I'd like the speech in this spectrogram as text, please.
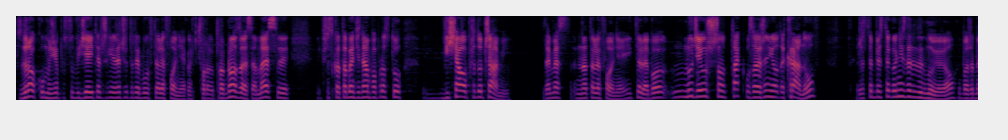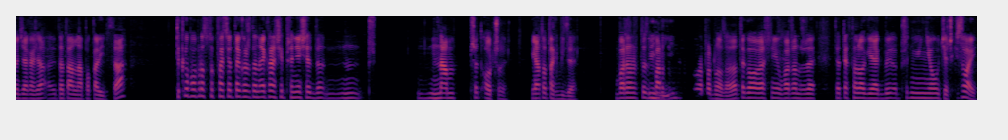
wzroku, będziemy po prostu widzieli te wszystkie rzeczy, które były w telefonie, jakąś pro, prognoza, SMS-y, wszystko to będzie nam po prostu wisiało przed oczami, zamiast na telefonie i tyle, bo ludzie już są tak uzależnieni od ekranów, że sobie z tego nie zrezygnują, chyba że będzie jakaś totalna apokalipsa, tylko po prostu kwestia tego, że ten ekran się przeniesie nam przed oczy. Ja to tak widzę. Uważam, że to jest bardzo Mhm. Prognoza. Dlatego właśnie uważam, że te technologie jakby przed nimi nie ma ucieczki. Słuchaj,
